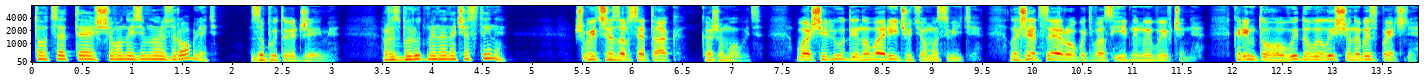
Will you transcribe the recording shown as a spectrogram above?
То це те, що вони зі мною зроблять? запитує Джеймі. Розберуть мене на частини? Швидше за все так, каже мовець. Ваші люди нова річ у цьому світі. Лише це робить вас гідними вивчення. Крім того, ви довели, що небезпечні.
